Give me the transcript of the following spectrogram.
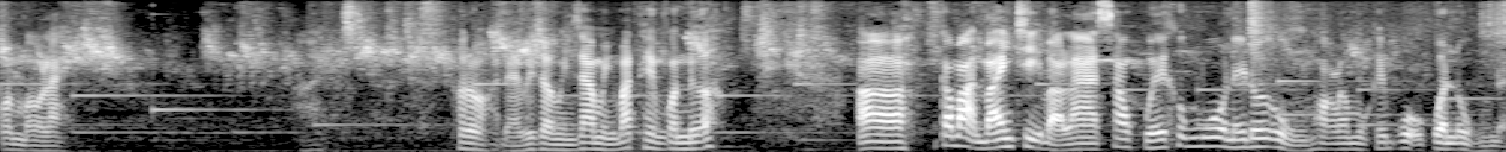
con màu này Đấy. thôi rồi để bây giờ mình ra mình bắt thêm con nữa. À, các bạn và anh chị bảo là sao quế không mua lấy đôi ủng hoặc là một cái bộ quần ủng để,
